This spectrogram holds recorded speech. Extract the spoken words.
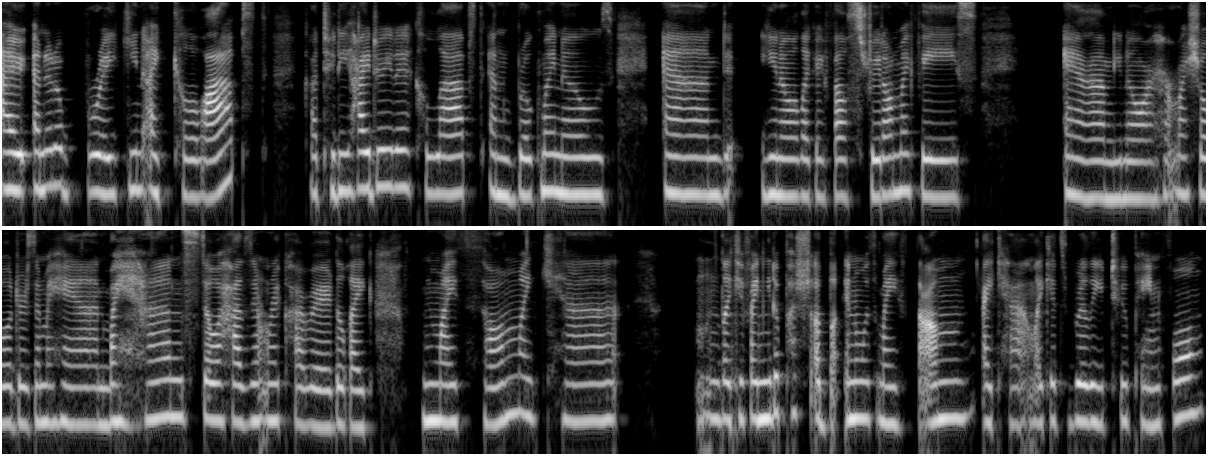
I ended up breaking I collapsed, got too dehydrated, collapsed, and broke my nose, and, you know, like, I fell straight on my face, and, you know, I hurt my shoulders and my hand. My hand still hasn't recovered, like, my thumb, I can't mm, like, if I need to push a button with my thumb, I can't, like, it's really too painful.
